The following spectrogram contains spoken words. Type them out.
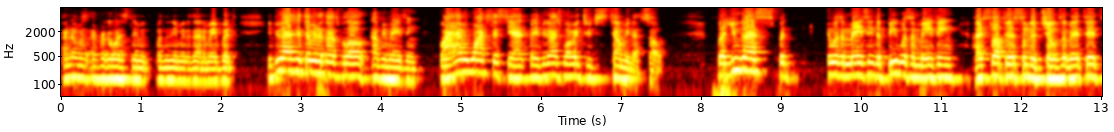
I know I forgot what his name what the name of this anime, but if you guys can tell me in the comments below, that'd be amazing. But I haven't watched this yet. But if you guys want me to, just tell me that. So, but you guys, but it was amazing. The beat was amazing. I slept with some of the jokes of it.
